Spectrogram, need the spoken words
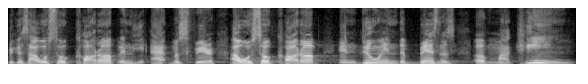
Because I was so caught up in the atmosphere, I was so caught up in doing the business of my king.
